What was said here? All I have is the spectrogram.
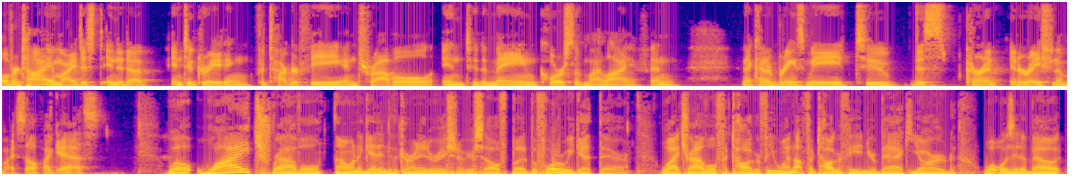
over time, I just ended up integrating photography and travel into the main course of my life. And that kind of brings me to this current iteration of myself, I guess. Well, why travel? I want to get into the current iteration of yourself, but before we get there, why travel photography? Why not photography in your backyard? What was it about?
